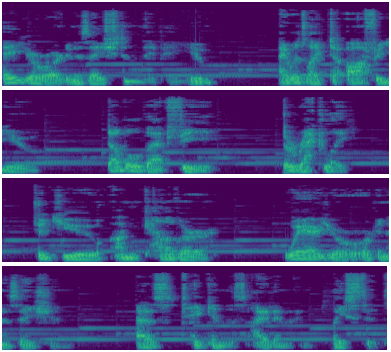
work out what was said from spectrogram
pay your organization, they pay you. I would like to offer you double that fee directly should you uncover where your organization has taken this item and placed it.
